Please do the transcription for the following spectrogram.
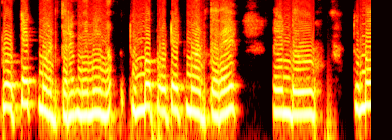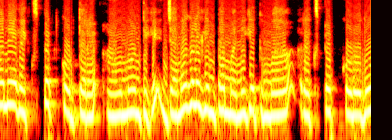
ಪ್ರೊಟೆಕ್ಟ್ ಮಾಡ್ತಾರೆ ಮನಿನ. ತುಂಬಾ ಪ್ರೊಟೆಕ್ಟ್ ಮಾಡ್ತಾರೆ ಅಂಡ್ ತುಂಬಾನೇ ರೆಸ್ಪೆಕ್ಟ್ ಕೊಡ್ತಾರೆ ಅಮೌಂಟಿಗೆ ಜನಗಳಿಗಿಂತ ಮನಿಗೆ ತುಂಬಾ ರೆಸ್ಪೆಕ್ಟ್ ಕೊಡೋದು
